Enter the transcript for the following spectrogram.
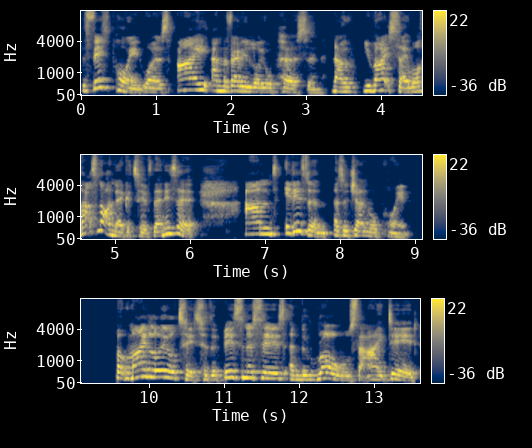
The fifth point was I am a very loyal person. Now, you might say, well, that's not a negative, then, is it? And it isn't as a general point. But my loyalty to the businesses and the roles that I did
